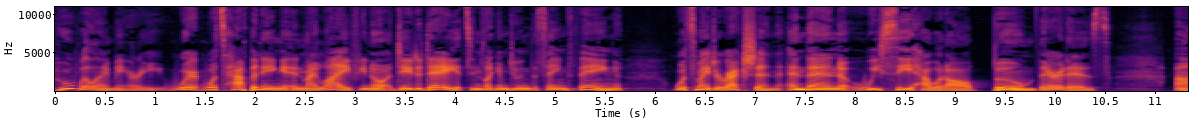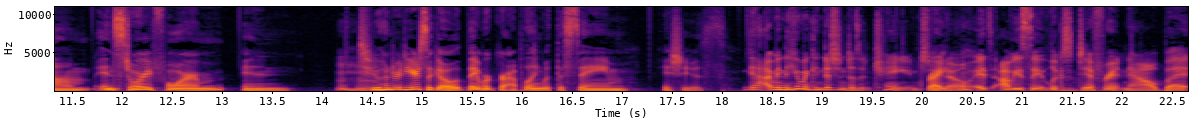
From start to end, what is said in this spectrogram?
Who will I marry? Where what's happening in my life? You know, day to day, it seems like I'm doing the same thing. What's my direction? And then we see how it all boom, there it is. Um, in story form in 200 years ago, they were grappling with the same issues. Yeah, I mean the human condition doesn't change. Right. You know, it's obviously it looks different now, but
